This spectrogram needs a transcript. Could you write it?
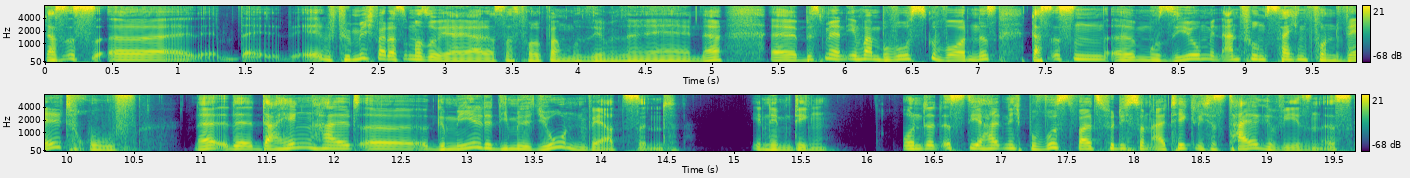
Das ist, äh, äh, für mich war das immer so, ja, ja, das ist das Volkwang-Museum, äh, ne? äh, bis mir dann irgendwann bewusst geworden ist, das ist ein äh, Museum in Anführungszeichen von Weltruf. Ne? Da- Da hängen halt äh, Gemälde, die Millionen wert sind in dem Ding. Und das ist dir halt nicht bewusst, weil es für dich so ein alltägliches Teil gewesen ist.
